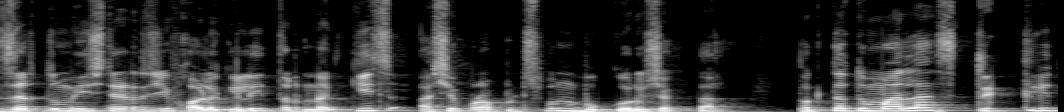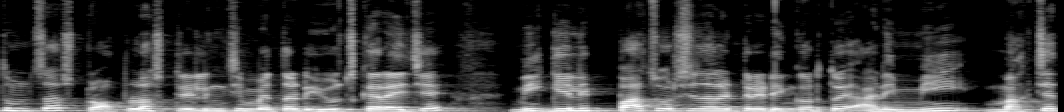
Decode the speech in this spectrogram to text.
जर तुम्ही ही स्ट्रॅटजी फॉलो केली तर नक्कीच असे प्रॉफिट्स पण बुक करू शकताल फक्त तुम्हाला स्ट्रिक्टली तुमचा स्टॉप लॉस ट्रेडिंगची मेथड यूज करायची आहे. मी गेली पाच वर्ष झालं ट्रेडिंग करतोय आणि मी मागच्या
